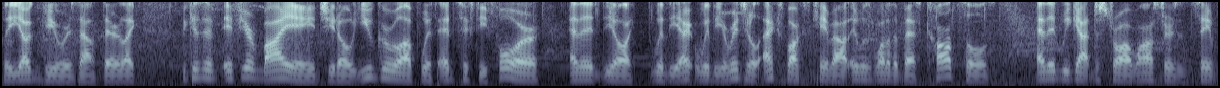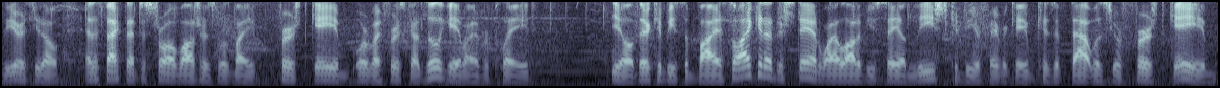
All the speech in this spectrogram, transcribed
the young viewers out there, like because if, if you're my age, you know, you grew up with N64, and then you know, like when the when the original Xbox came out, it was one of the best consoles, and then we got Destroy All Monsters and Save the Earth, you know, and the fact that Destroy All Monsters was my first game or my first Godzilla game I ever played, you know, there could be some bias. So I can understand why a lot of you say Unleashed could be your favorite game because if that was your first game,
